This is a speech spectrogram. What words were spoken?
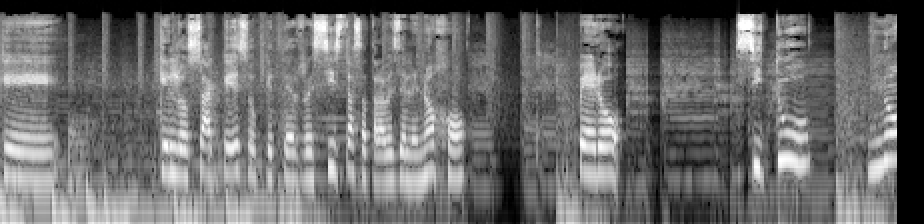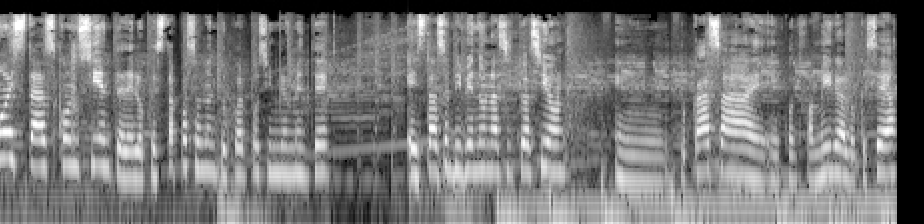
que, que lo saques o que te resistas a través del enojo. Pero si tú no estás consciente de lo que está pasando en tu cuerpo, simplemente estás viviendo una situación en tu casa, con tu familia, lo que sea,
